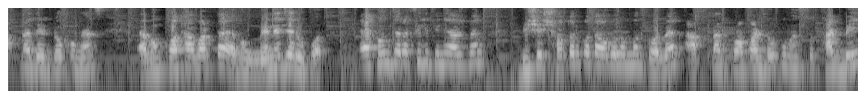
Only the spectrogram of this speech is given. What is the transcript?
আপনাদের ডকুমেন্টস এবং কথাবার্তা এবং ম্যানেজের উপর। এখন যারা ফিলিপিনে আসবেন, বিশেষ সতর্কতা অবলম্বন করবেন, আপনার প্রপার ডকুমেন্টস তো থাকবেই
